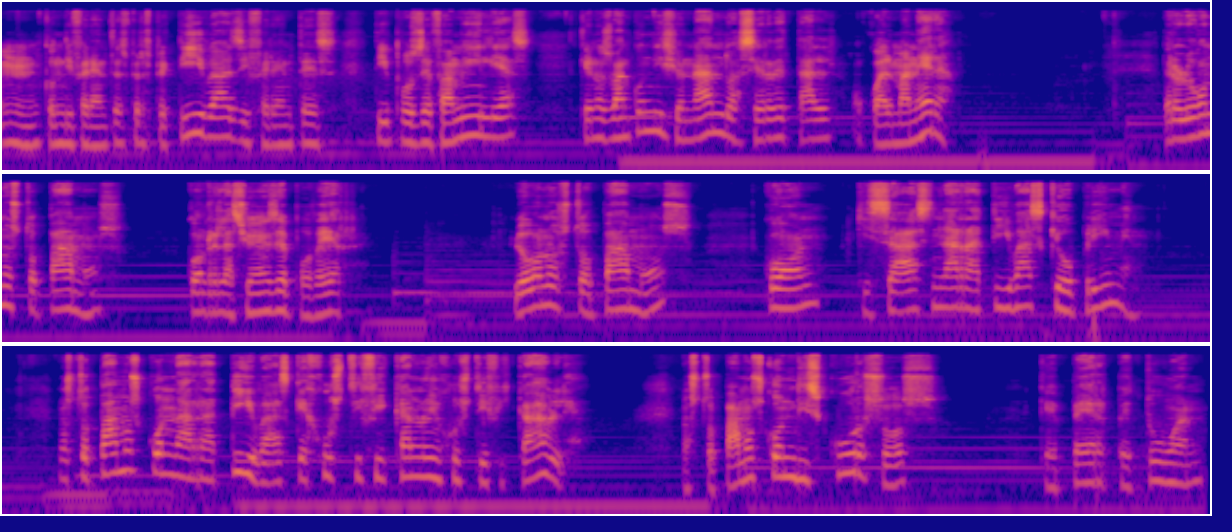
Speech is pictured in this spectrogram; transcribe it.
mm, con diferentes perspectivas, diferentes tipos de familias que nos van condicionando a ser de tal o cual manera. Pero luego nos topamos con relaciones de poder. Luego nos topamos con quizás narrativas que oprimen. Nos topamos con narrativas que justifican lo injustificable nos topamos con discursos que perpetúan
